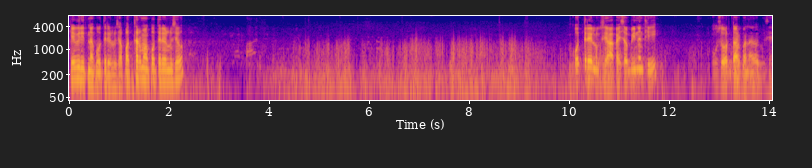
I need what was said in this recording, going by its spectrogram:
કેવી રીતના કોતરેલું છે? પથ્થરમાં કોતરેલું છે કોતરેલું છે, આ કઈ છબી નથી. બહુ જોરદાર બનાવેલું છે.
